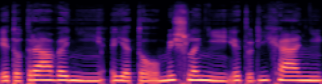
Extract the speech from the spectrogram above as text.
Je to trávení, je to myšlení, je to dýchání,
